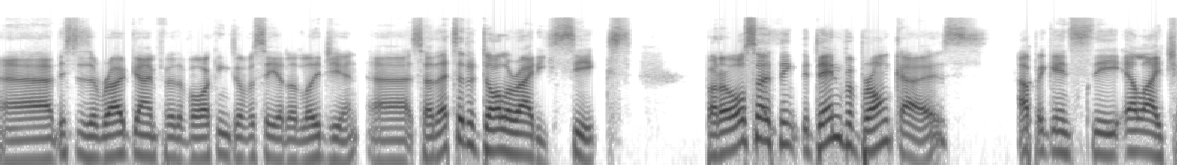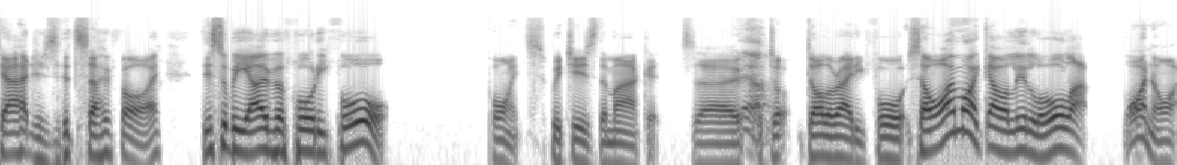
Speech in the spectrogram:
uh, this is a road game for the Vikings, obviously at Allegiant. Uh, so that's at a dollar eighty six. But I also think the Denver Broncos up against the LA Chargers at SoFi. This will be over forty four points, which is the market. So Yeah. dollar eighty four. So I might go a little all up. Why not?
